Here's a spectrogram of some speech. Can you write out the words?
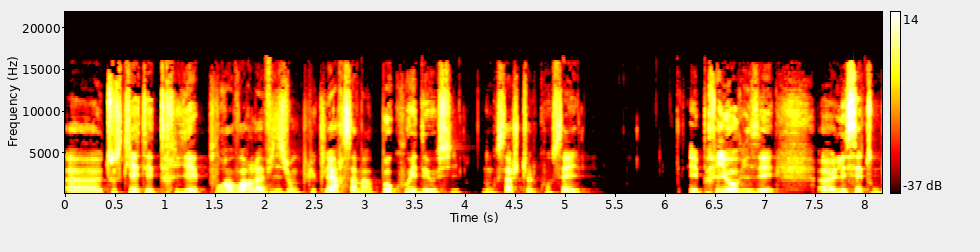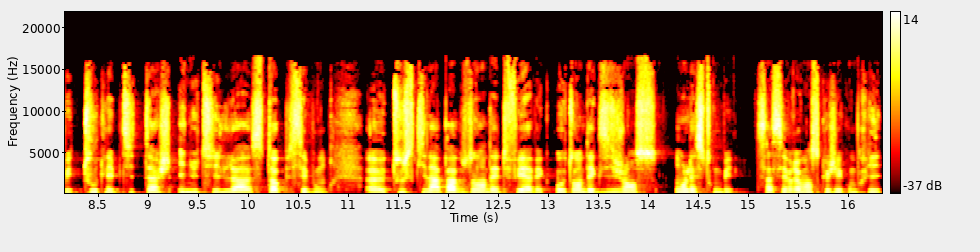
tout ce qui été trié pour avoir la vision plus claire, ça m'a beaucoup aidé aussi. Donc ça, je te le conseille et prioriser, laisser tomber toutes les petites tâches inutiles, là, stop, c'est bon. tout ce qui n'a pas besoin d'être fait avec autant d'exigence, on laisse tomber. Ça, c'est vraiment ce que j'ai compris.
